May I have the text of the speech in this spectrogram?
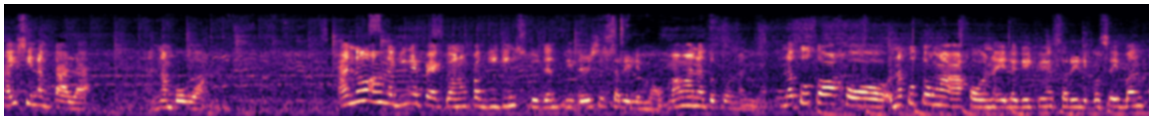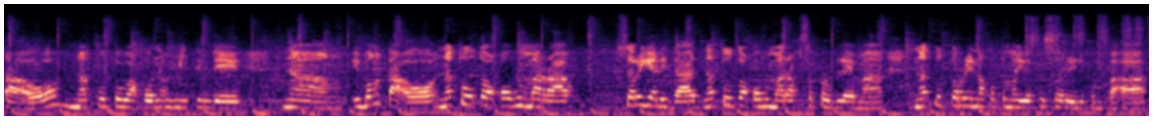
Hi, Sinagtala. Number one. Ano ang naging epekto ng pagiging student leader sa sarili mo? Mga natutunan mo. Natuto ako, natuto nga ako na ilagay ko yung sarili ko sa ibang tao. Natuto ako na umintindi ng ibang tao. Natuto ako humarap sa realidad. Natuto ako humarap sa problema. Natuto rin ako tumayo sa sarili kong paa.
